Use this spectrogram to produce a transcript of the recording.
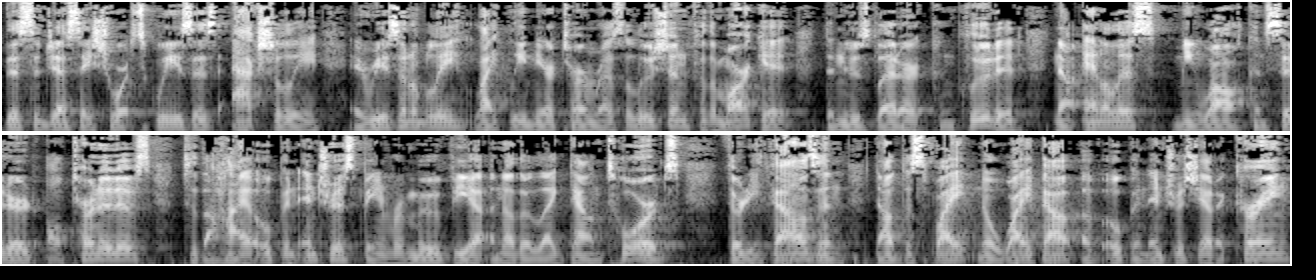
This suggests a short squeeze is actually a reasonably likely near-term resolution for the market, the newsletter concluded. Now analysts meanwhile considered alternatives alternatives to the high open interest being removed via another leg down towards 30,000. Now, despite no wipeout of open interest yet occurring,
